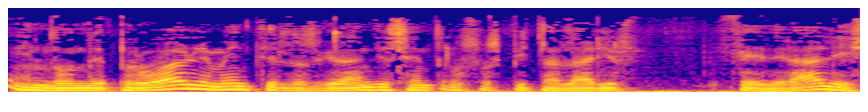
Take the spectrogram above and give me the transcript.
en donde probablemente los grandes centros hospitalarios federales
